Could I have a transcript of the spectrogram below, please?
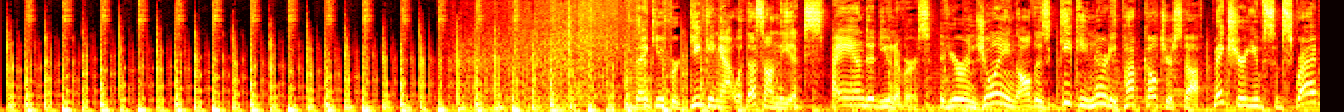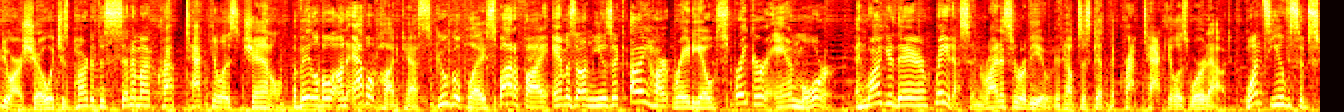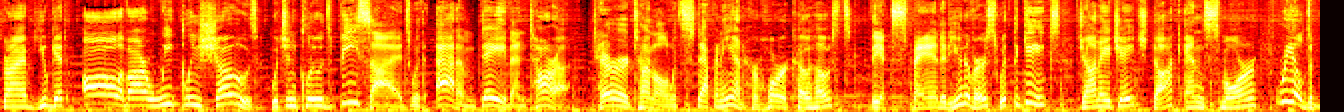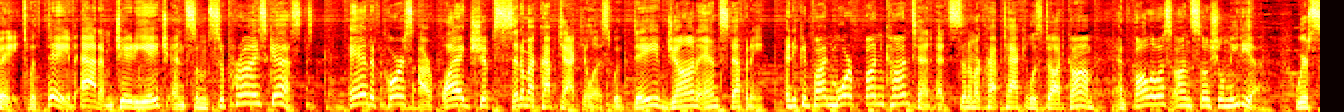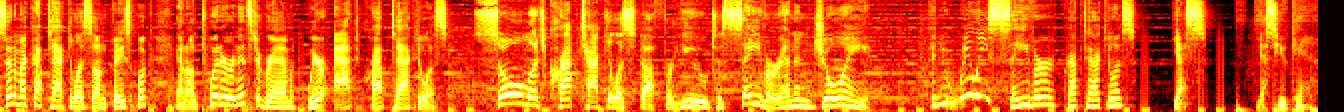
Thank you for geeking out with us on the expanded universe. If you're enjoying all this geeky, nerdy pop culture stuff, make sure you've subscribed to our show, which is part of the Cinema Craptaculus channel. Available on Apple Podcasts, Google Play, Spotify, Amazon Music, iHeartRadio, Spreaker, and more. And while you're there, rate us and write us a review. It helps us get the Craptaculus word out. Once you've subscribed, you get all of our weekly shows, which includes B-Sides with Adam, Dave, and Tara, Terror Tunnel with Stephanie and her horror co-hosts, The Expanded Universe with the Geeks, John H.H., Doc, and S'more, Real Debates with Dave, Adam, JDH, and some surprise guests. And of course, our flagship Cinema Craptaculus with Dave, John, and Stephanie. And you can find more fun content at cinemacraptaculus.com and follow us on social media. We're Cinema Craptaculus on Facebook, and on Twitter and Instagram, we're at Craptaculus. So much Craptaculus stuff for you to savor and enjoy. Can you really savor Craptaculus? Yes. Yes, you can.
